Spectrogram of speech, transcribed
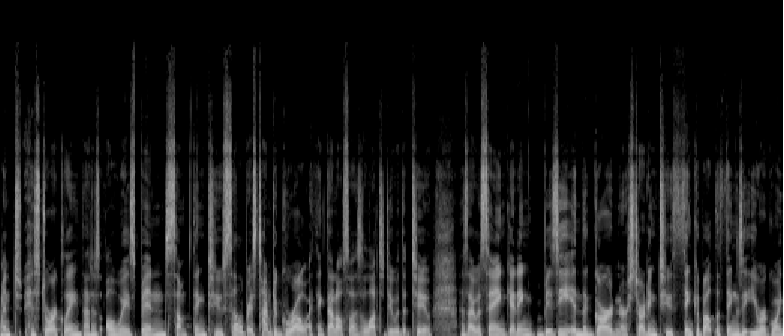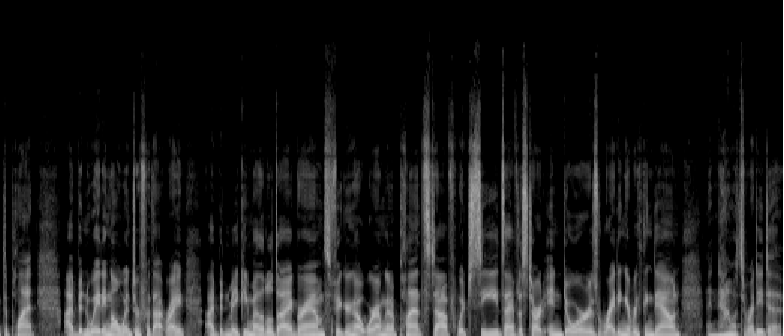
and historically, that has always been something to celebrate. It's time to grow. I think that also has a lot to do with it, too. As I was saying, getting busy in the garden or starting to think about the things that you are going to plant. I've been waiting all winter for that, right? I've been making my little diagrams, figuring out where I'm going to plant stuff, which seeds I have to start indoors, writing everything down. And now it's ready to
